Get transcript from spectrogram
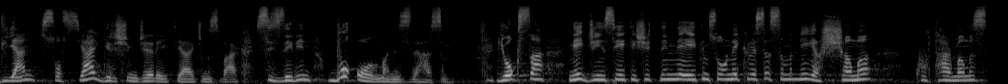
diyen sosyal girişimcilere ihtiyacımız var. Sizlerin bu olmanız lazım. Yoksa ne cinsiyet eşitliğini, ne eğitim sorunu, ne küresel ısınma, ne yaşamı kurtarmamız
